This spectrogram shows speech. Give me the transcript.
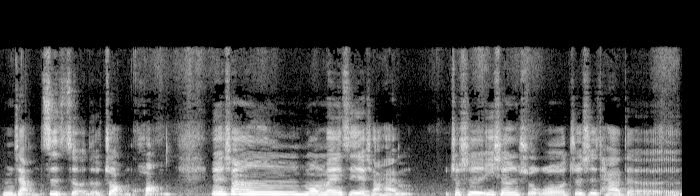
怎么讲自责的状况。因为像萌妹自己的小孩，就是医生说，就是他的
